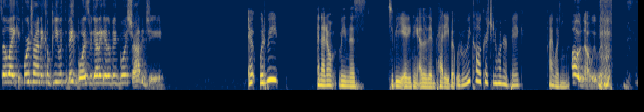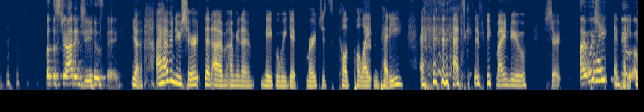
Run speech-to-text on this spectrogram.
So, like, if we're trying to compete with the big boys, we got to get a big boy strategy. It would we, and I don't mean this to be anything other than petty, but would we call Christian Horner big? I wouldn't. Oh no, we wouldn't. but the strategy is big. Yeah, I have a new shirt that um, I'm gonna make when we get merch. It's called Polite and Petty, and that's gonna be my new shirt. I wish we could do a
